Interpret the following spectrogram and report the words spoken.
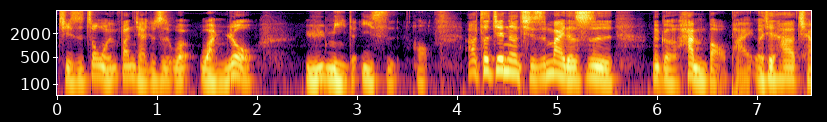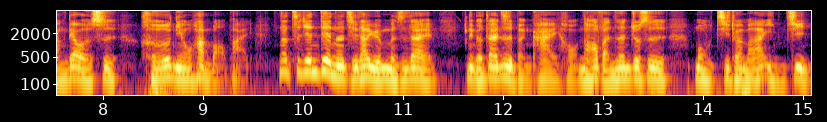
其实中文翻起来就是碗碗肉。鱼米的意思，哦。啊，这间呢其实卖的是那个汉堡排，而且它强调的是和牛汉堡排。那这间店呢，其实它原本是在那个在日本开，好，然后反正就是某集团把它引进，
